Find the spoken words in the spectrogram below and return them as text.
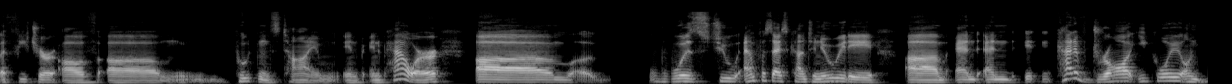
a feature of um, Putin's time in in power, um, was to emphasize continuity um, and and it, it, kind of draw equally on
